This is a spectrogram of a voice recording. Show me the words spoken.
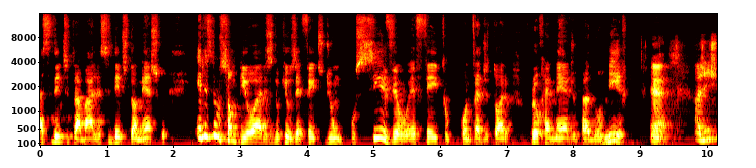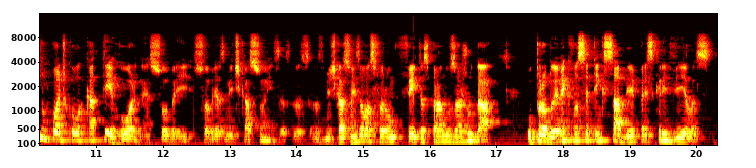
acidentes de trabalho, acidentes domésticos, eles não são piores do que os efeitos de um possível efeito contraditório para o remédio para dormir? É, a gente não pode colocar terror né, sobre, sobre as medicações. As, as, as medicações elas foram feitas para nos ajudar. O problema é que você tem que saber prescrevê-las.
